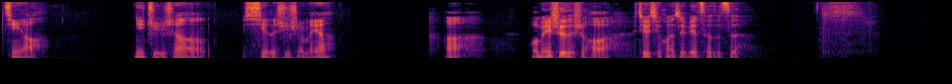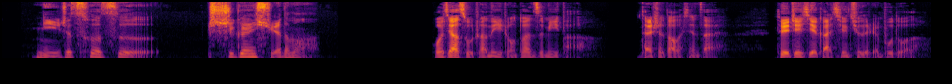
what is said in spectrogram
金瑶，你纸上写的是什么呀？啊，我没事的时候就喜欢随便测测字。你这测字是跟人学的吗？我家祖传的一种断字秘法，但是到了现在，对这些感兴趣的人不多了。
